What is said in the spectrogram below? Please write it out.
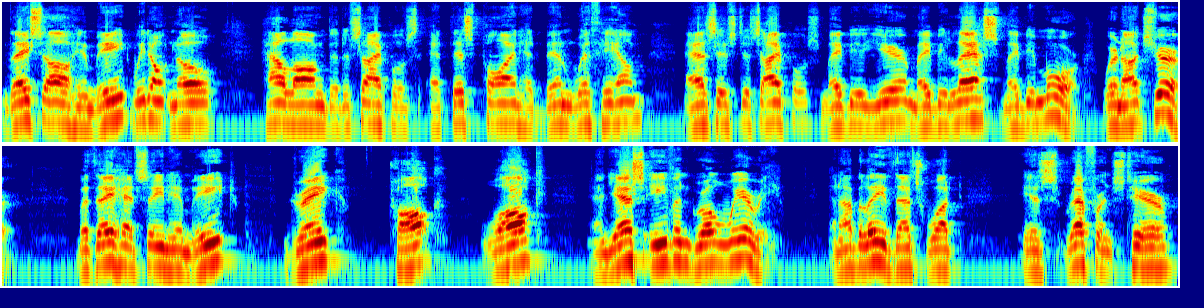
They saw him eat. We don't know how long the disciples at this point had been with him as his disciples, maybe a year, maybe less, maybe more. We're not sure. But they had seen him eat, drink, talk, walk, and yes, even grow weary. And I believe that's what is referenced here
